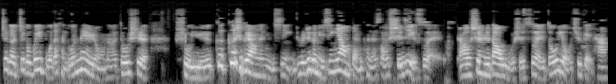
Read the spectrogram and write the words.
这个这个微博的很多内容呢都是。属于各各式各样的女性，就是这个女性样本可能从十几岁，然后甚至到五十岁都有去给她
